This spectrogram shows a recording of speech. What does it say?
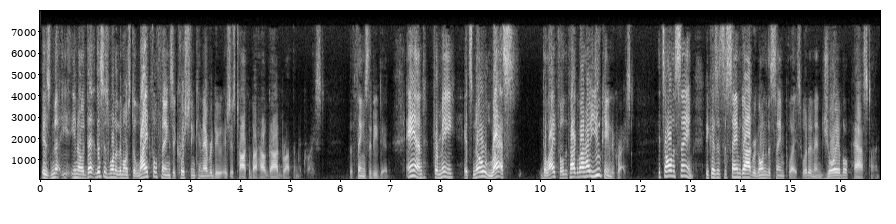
is, you know, th- this is one of the most delightful things a Christian can ever do is just talk about how God brought them to Christ, the things that he did. And for me, it's no less delightful to talk about how you came to Christ. It's all the same because it's the same God. We're going to the same place. What an enjoyable pastime.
